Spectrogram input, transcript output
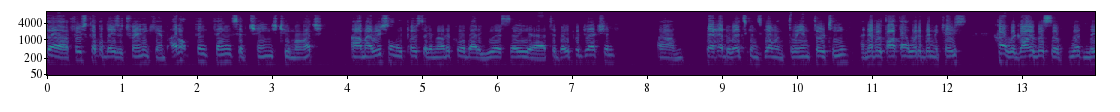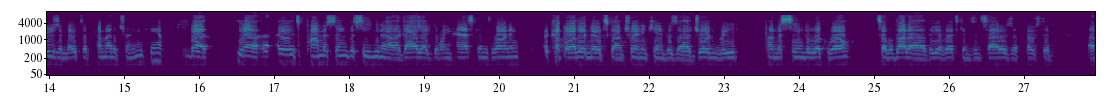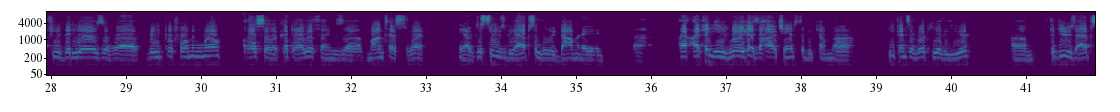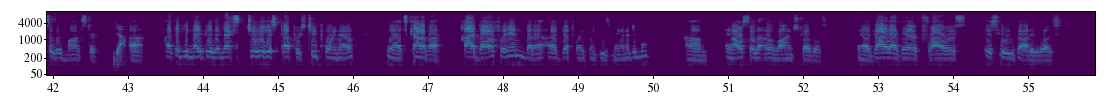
The first couple of days of training camp, I don't think things have changed too much. Um, I recently posted an article about a USA uh, Today projection um, that had the Redskins going three and thirteen. I never thought that would have been the case, regardless of what news and notes have come out of training camp. But know, uh, it's promising to see, you know, a guy like Dwayne Haskins learning. A couple other notes on training camp is uh, Jordan Reed um, has seemed to look well. So a lot of the Redskins insiders have posted a few videos of uh, Reed performing well. Also, a couple other things. Uh, Montez Sweat, you know, just seems to be absolutely dominating. Uh, I, I, think he really has a high chance to become uh, defensive rookie of the year. Um, the dude is an absolute monster. Yeah. Uh, I think he might be the next Julius Peppers 2.0 you know, it's kind of a high bar for him, but I, I definitely think he's manageable. Um, and also the O line struggles. You know, a guy like Ereck Flowers is who he thought he was.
